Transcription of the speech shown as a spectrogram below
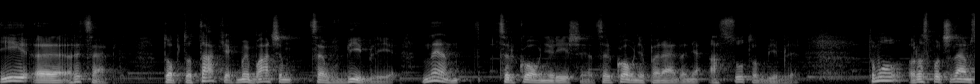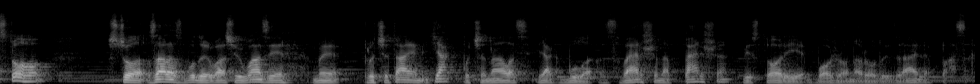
і е, рецепт. Тобто, так як ми бачимо це в Біблії, не церковні рішення, церковні передання, а суто Біблія. Тому розпочнемо з того, що зараз буде в вашій увазі. Ми прочитаємо, як починалась, як була звершена перша в історії Божого народу Ізраїля Пасха.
